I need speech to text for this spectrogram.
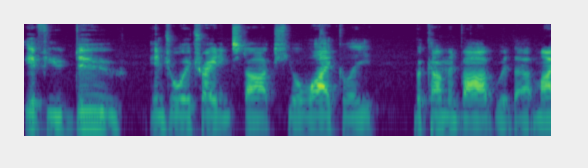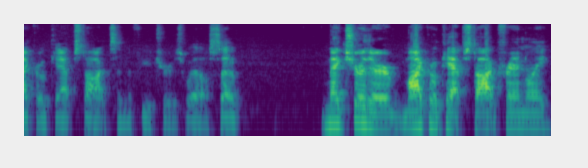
if you do enjoy trading stocks, you'll likely become involved with uh, micro cap stocks in the future as well. So make sure they're micro cap stock friendly.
